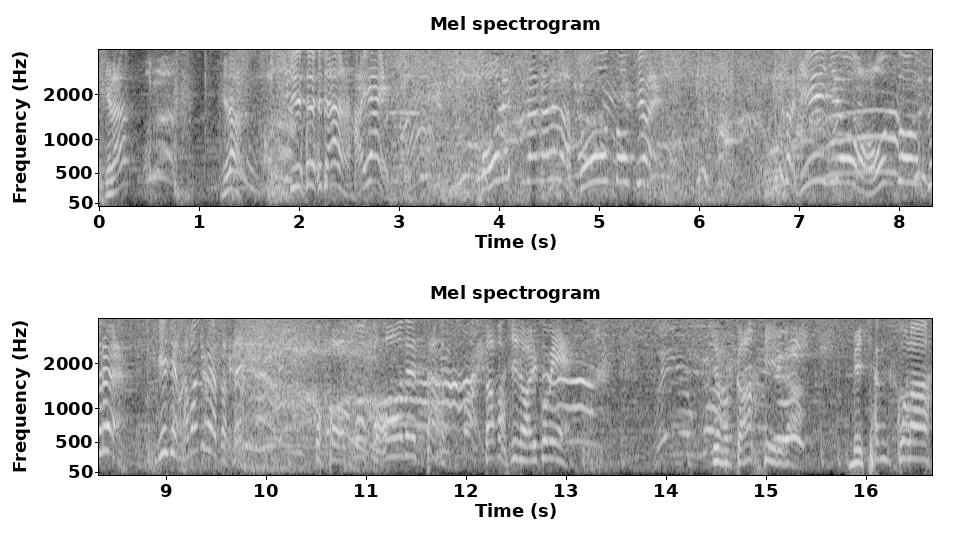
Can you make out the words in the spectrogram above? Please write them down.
いけな。2段中段速い。これ繋がれば相当強い。今ゲージを温存する。ゲージがたまってなかったですね。ここここでた。魂の割り込み。でもガンヒールがめちゃくこな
